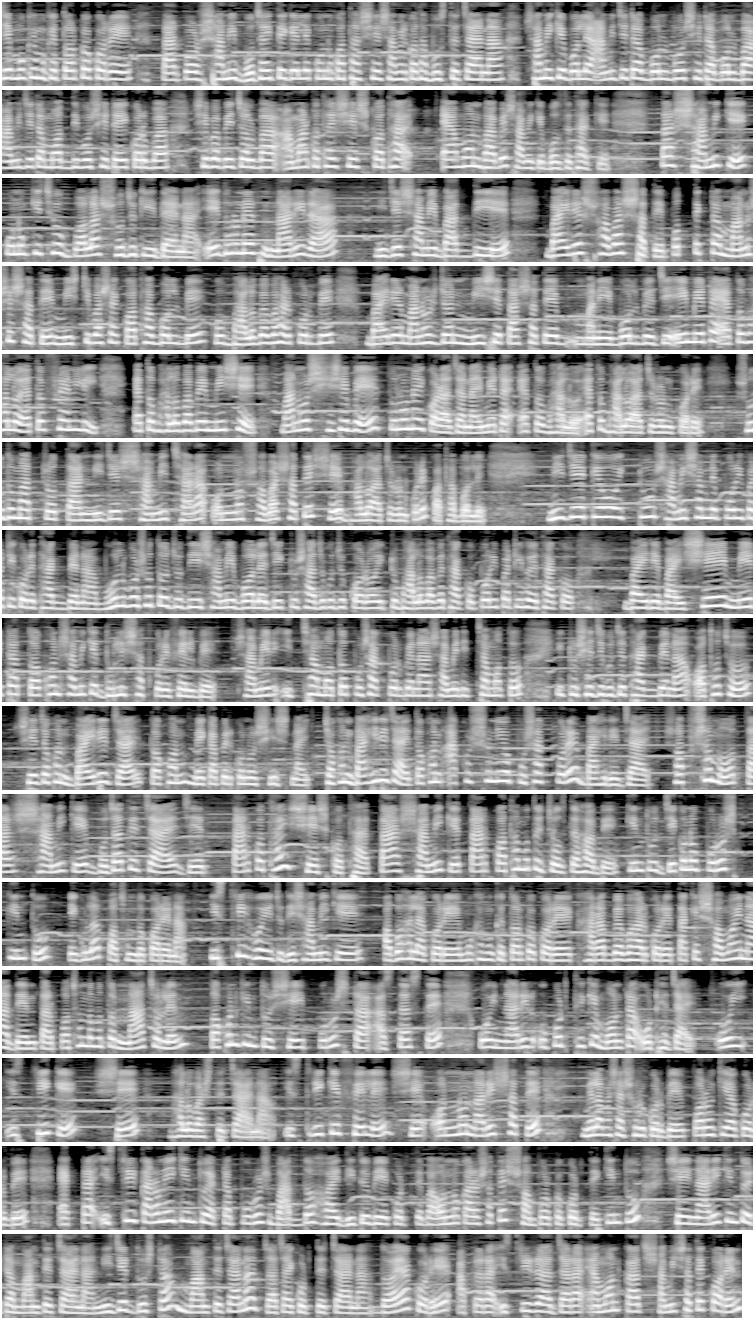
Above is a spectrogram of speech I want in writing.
যে মুখে মুখে তর্ক করে, তারপর স্বামী বোঝাইতে গেলে কোনো কথা সে স্বামীর কথা বুঝতে চায় না। স্বামীকে বলে, আমি যেটা বলব সেটা বলবা, আমি যেটা মত দিব সেটাই করবা সেভাবে চলবা। আমার কথাই শেষ কথা এমনভাবে স্বামীকে বলতে থাকে। তার স্বামীকে কোনো কিছু বলার সুযোগই দেয় না। এই ধরনের নারীরা নিজের স্বামী বাদ দিয়ে বাইরের সবার সাথে, প্রত্যেকটা মানুষের সাথে মিষ্টি ভাষায় কথা বলবে, খুব ভালো ব্যবহার করবে, বাইরের মানুষজন মিশে তার সাথে মানে বলবে যে, এই মেয়েটা এত ভালো, এত ফ্রেন্ডলি এত ভালোভাবে মিশে, মানুষ হিসেবে তুলনাই করা যায় না মেয়েটা এত ভালো এত ভালো আচরণ করে। শুধুমাত্র তার নিজের স্বামী ছাড়া অন্য সবার সাথে সে ভালো আচরণ করে কথা বলে। নিজেকেও একটু স্বামীর সামনে পরিপাটি করে থাকবে না। ভুলবশত যদি স্বামী বলে যে, একটু সাজুগুজু করো, একটু ভালোভাবে থাকো, পরিপাটি হয়ে থাকো। বাইরে বাই, সে মেয়েটা তখন স্বামীকে ধুলিসাৎ করে ফেলবে। স্বামীর ইচ্ছা মতো পোশাক পরবে না, স্বামীর ইচ্ছা মতো একটু সেজেগুজে থাকবে না, অথচ সে যখন বাইরে যায়, তখন মেকআপের কোনো শেষ নাই। যখন বাহিরে যায়, তখন আকর্ষণীয় পোশাক পরে বাইরে যায়। সবসময় তার স্বামীকে বোঝাতে চায় যে তার কথাই শেষ কথা। তার স্বামীকে তার কথা মতোই চলতে হবে। কিন্তু যে কোনো পুরুষ কিন্তু এগুলা পছন্দ করে না। স্ত্রী হয়ে যদি স্বামীকে অবহেলা করে, মুখে মুখে তর্ক করে, খারাপ ব্যবহার করে, তাকে সময় না দেন, তার পছন্দ মতো না চলেন, তখন কিন্তু সেই পুরুষটা আস্তে আস্তে ওই নারীর উপর থেকে মনটা উঠে যায়। ওই স্ত্রীকে সে ভালোবাসতে চায় না। স্ত্রীকে ফেলে সে অন্য নারীর সাথে মেলামেশা শুরু করবে, পরকিয়া করবে। একটা স্ত্রীর কারণেই কিন্তু একটা পুরুষ বাধ্য হয় দ্বিতীয় বিয়ে করতে বা অন্য কারোর সাথে সম্পর্ক করতে। কিন্তু সেই নারী কিন্তু এটা মানতে চায় না, নিজের দোষটা মানতে চায় না, যাচাই করতে চায় না। দয়া করে আপনারা স্ত্রীরা যারা এমন কাজ স্বামীর সাথে করেন,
